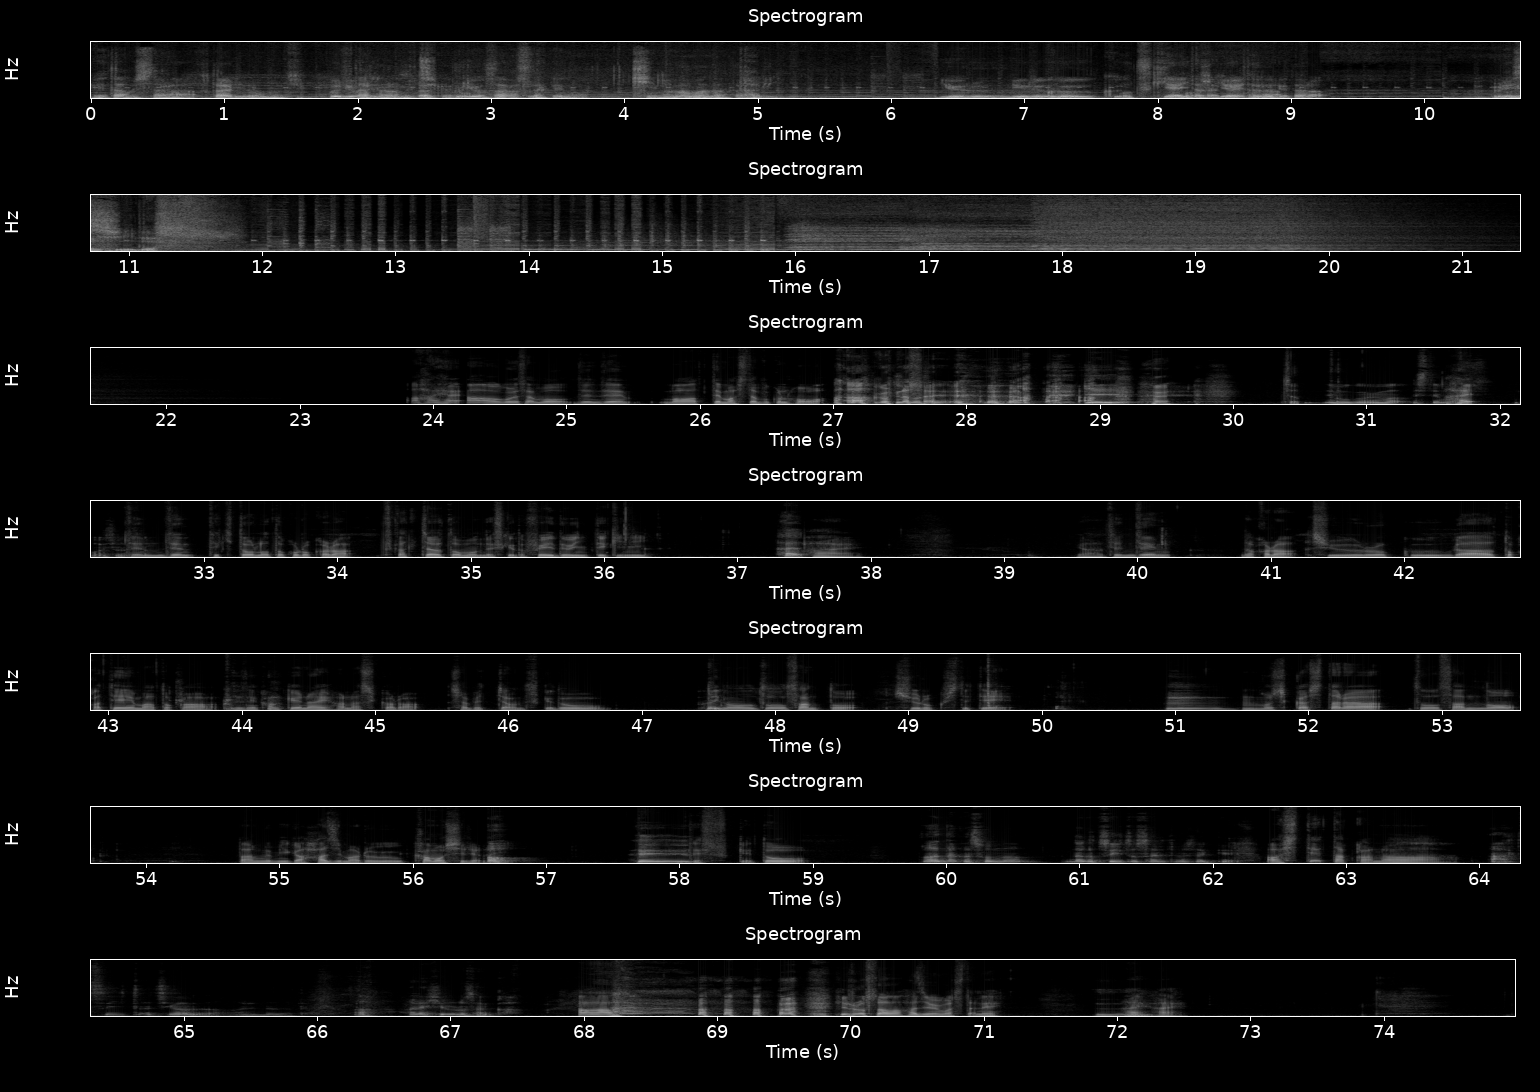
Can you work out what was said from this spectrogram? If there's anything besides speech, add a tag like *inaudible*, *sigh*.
下手をしたら2人の持ちっぷりを二人の探すだけ道っぷりを探すだけの気のままな旅。ゆるゆるくお付き合いいただきいただけたら嬉しいです。はいはい。あ、ごめんなさい。もう全然回ってました、僕の方は。あ、*laughs* ごめんなさい。い。いえいえ。はい。で僕も今してます。はい。全然適当なところから使っちゃうと思うんですけど、フェードイン的に。はい。はい。いや、全然、だから、収録がとかテーマとか、全然関係ない話から喋っちゃうんですけど、昨日、ゾウさんと収録してて、うん。うんもしかしたら、ゾウさんの番組が始まるかもしれなあ、へですけど、あ、なんかそんな、なんかツイートされてましたっけ？あ、してたかなあ、ツイートは違うな。あれなんだったあ、あれはヒロロさんか。ああ、*laughs* ヒロさんは始めましたね。うんはいはい。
